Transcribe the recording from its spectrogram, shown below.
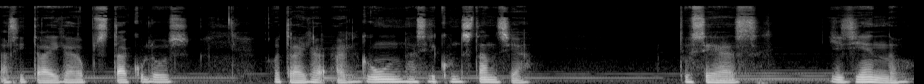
así traiga obstáculos o traiga alguna circunstancia, tú seas yendo,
